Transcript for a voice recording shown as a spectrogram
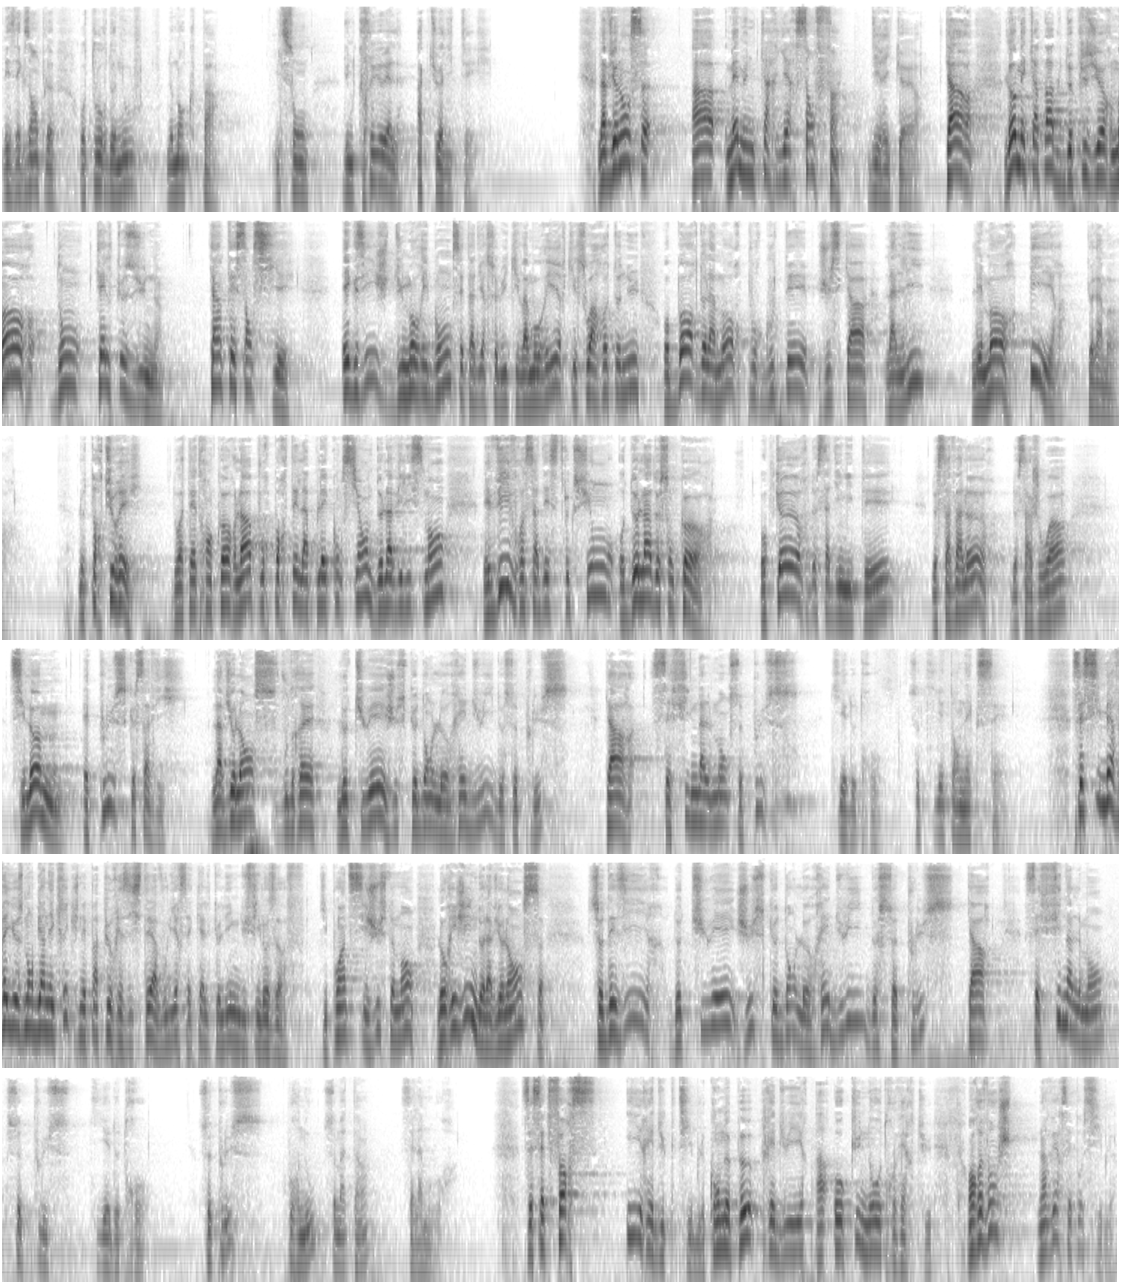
Les exemples autour de nous ne manquent pas. Ils sont d'une cruelle actualité. La violence a même une carrière sans fin, dit Ricoeur, car l'homme est capable de plusieurs morts, dont quelques-unes quintessentier, exige du moribond, c'est-à-dire celui qui va mourir, qu'il soit retenu au bord de la mort pour goûter jusqu'à la lie les morts pires que la mort. Le torturé doit être encore là pour porter la plaie consciente de l'avilissement et vivre sa destruction au-delà de son corps, au cœur de sa dignité, de sa valeur, de sa joie, si l'homme est plus que sa vie la violence voudrait le tuer jusque dans le réduit de ce plus, car c'est finalement ce plus qui est de trop, ce qui est en excès. C'est si merveilleusement bien écrit que je n'ai pas pu résister à vous lire ces quelques lignes du philosophe, qui pointent si justement l'origine de la violence, ce désir de tuer jusque dans le réduit de ce plus, car c'est finalement ce plus qui est de trop. Ce plus, pour nous, ce matin, c'est l'amour. C'est cette force irréductible qu'on ne peut réduire à aucune autre vertu. En revanche, l'inverse est possible.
